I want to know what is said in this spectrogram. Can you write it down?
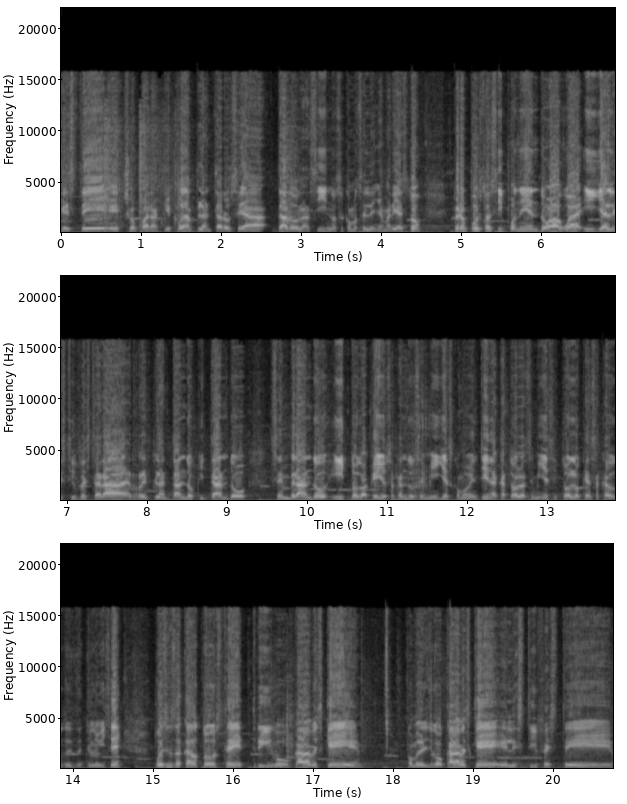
que esté hecho para que puedan plantar, o sea, dado así, no sé cómo se le llamaría esto, pero puesto así poniendo agua y ya el Steve estará replantando, quitando, sembrando y todo aquello sacando semillas, como ven tiene acá todas las semillas y todo lo que ha sacado desde que lo hice, pues he sacado todo este trigo, cada vez que como les digo, cada vez que el Steve este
